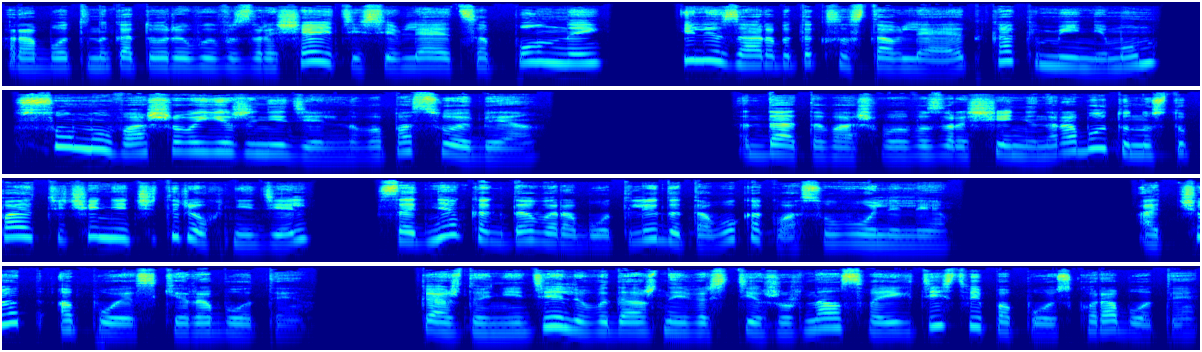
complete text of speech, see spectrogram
Работа, на которую вы возвращаетесь, является полной или заработок составляет, как минимум, сумму вашего еженедельного пособия. Дата вашего возвращения на работу наступает в течение четырех недель со дня, когда вы работали до того, как вас уволили. Отчет о поиске работы. Каждую неделю вы должны вести журнал своих действий по поиску работы.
